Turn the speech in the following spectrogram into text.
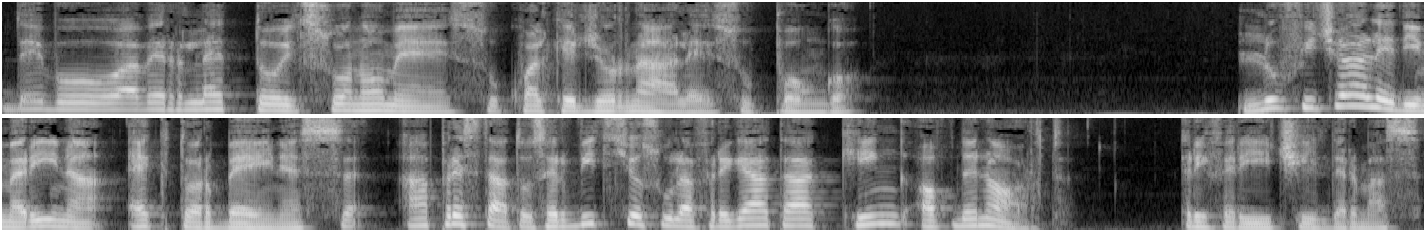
Devo aver letto il suo nome su qualche giornale, suppongo. L'ufficiale di marina Hector Baines ha prestato servizio sulla fregata King of the North, riferì Childermas.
